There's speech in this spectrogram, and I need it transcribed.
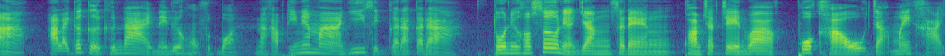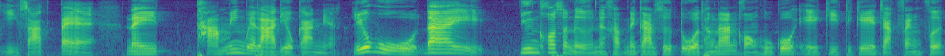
อ่าอะไรก็เกิดขึ้นได้ในเรื่องของฟุตบอลนะครับ ที่เนี่ยมา 20 กรกฎาคมตัวนิวคาสเซิลเนี่ยยังแสดงความชัดเจนว่าพวกเขาจะไม่ขายอีซักแต่ในทามมิ่งเวลาเดียวกันเนี่ยลิเวอร์พูลได้ ยื่นข้อเสนอนะครับในการซื้อตัวทางด้านของฮูโกเอกิติเกจากแฟรงก์เฟิร์ต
